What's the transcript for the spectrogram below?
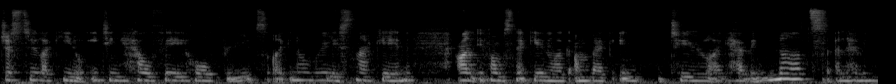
Just to like you know eating healthy whole foods like you know really snacking and if i'm snacking like i'm back into like having nuts and having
